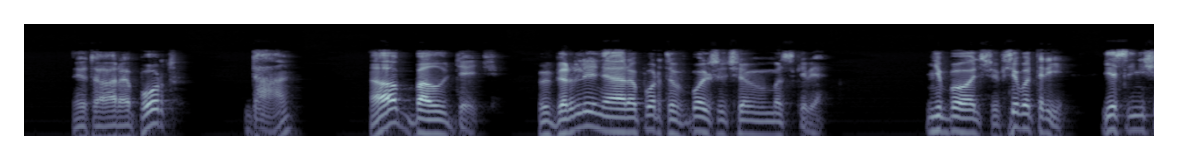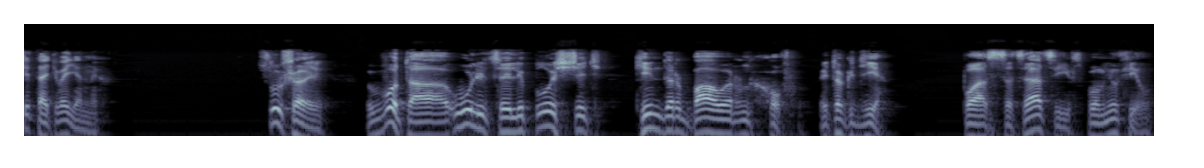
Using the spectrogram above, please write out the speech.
— Это аэропорт? — Да. — Обалдеть! В Берлине аэропортов больше, чем в Москве. — Не больше, всего три, если не считать военных. — Слушай, вот, а улица или площадь Киндербауэрнхоф — это где? — по ассоциации вспомнил Фил.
